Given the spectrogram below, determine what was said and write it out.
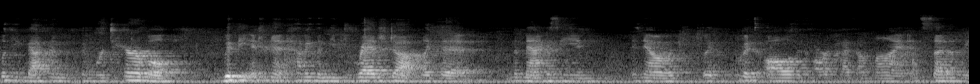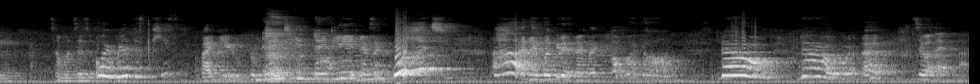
looking back on them were terrible, with the internet having them be dredged up, like the, the magazine is now, like, puts all of its archives online, and suddenly someone says, oh, I read this piece by you from 1998, and I was like, what? Ah, and I look at it and I'm like, oh my god, no, no. Uh, so I,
